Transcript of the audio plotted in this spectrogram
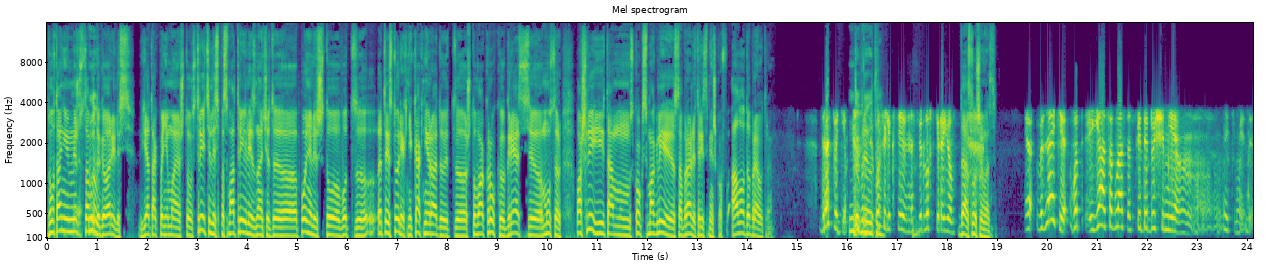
Ну, вот они между собой ну... договорились. Я так понимаю, что встретились, посмотрели, значит, э, поняли, что вот э, эта история их никак не радует, э, что вокруг грязь, мусор. Пошли и там сколько смогли, собрали 30 мешков. Алло, доброе утро. Здравствуйте. Доброе утро. Любовь Алексеевна, Свердловский район. Да, слушаем вас. Вы знаете, вот я согласна с предыдущими этими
